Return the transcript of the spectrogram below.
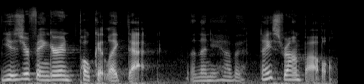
use your finger and poke it like that. And then you have a nice round bobble.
